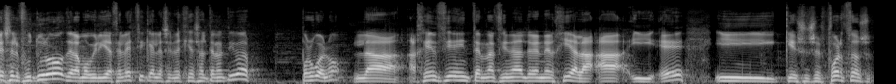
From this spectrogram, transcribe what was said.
es el futuro de la movilidad eléctrica y las energías alternativas? Pues bueno, la Agencia Internacional de la Energía, la AIE, y que sus esfuerzos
